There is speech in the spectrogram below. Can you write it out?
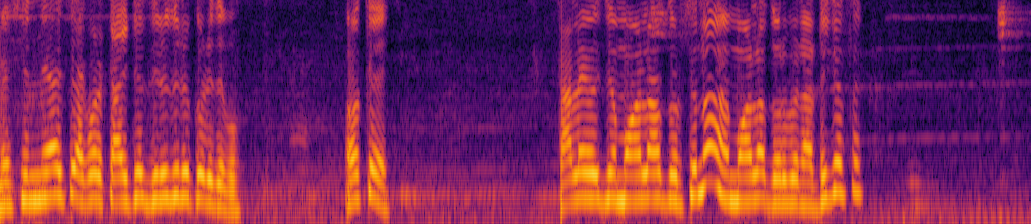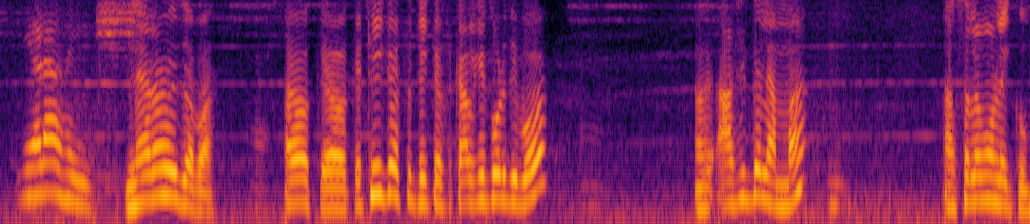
মেশিন নিয়ে আসি একবার কাইটে জিরো জিরো করে দেবো। ওকে? তাহলে ওই যে ময়লা ধরছে না ময়লা ধরবে না ঠিক আছে? নেড়া হয়ে হয়ে যাবা? ওকে ওকে ঠিক আছে ঠিক আছে কালকে করে দিব। আসি তাহলে আম্মা। আসসালামু আলাইকুম।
